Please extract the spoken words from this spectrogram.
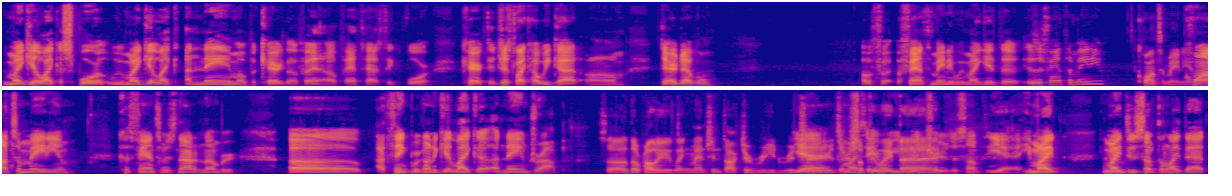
we might get like a spoil we might get like a name of a character of fantastic four character just like how we got um daredevil. A F- phantomania we might get the is it Phantom phantomania? Quantumania. quantumanium Quantum Manium, because phantom is not a number. Uh i think we're gonna get like a, a name drop. So they'll probably like mention Doctor Reed Richards they or something like Reed that. richards or something. Yeah he might he might do something like that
